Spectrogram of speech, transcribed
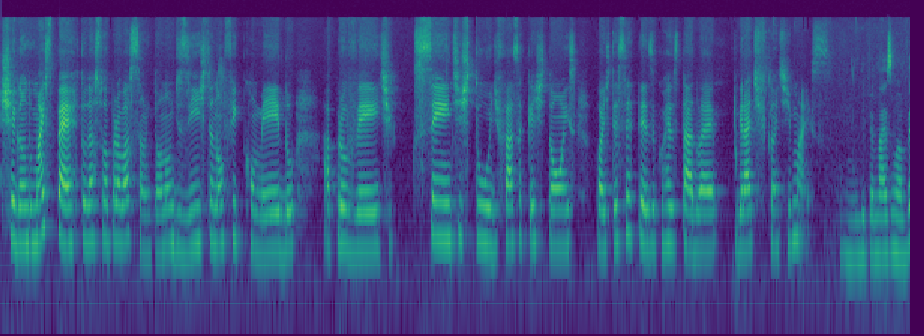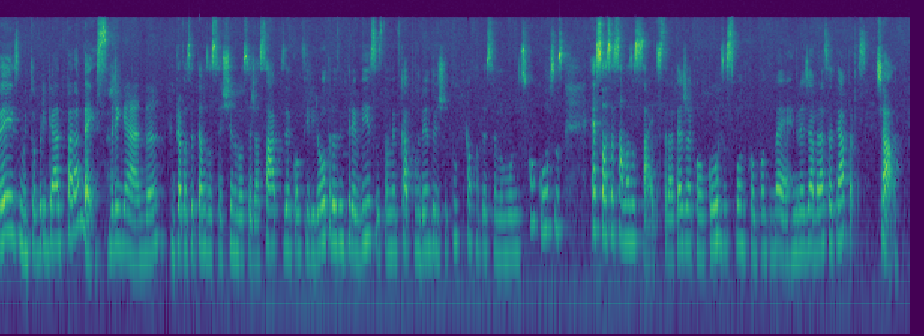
chegando mais perto da sua aprovação. Então não desista, não fique com medo, aproveite, sente, estude, faça questões, pode ter certeza que o resultado é gratificante demais. Lívia, mais uma vez, muito obrigada, parabéns. Obrigada. E para você que está nos assistindo, você já sabe, quiser conferir outras entrevistas, também ficar por dentro de tudo que está acontecendo no mundo dos concursos, é só acessar nosso site, estratégiaconcursos.com.br. Um grande abraço e até a próxima. Tchau!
